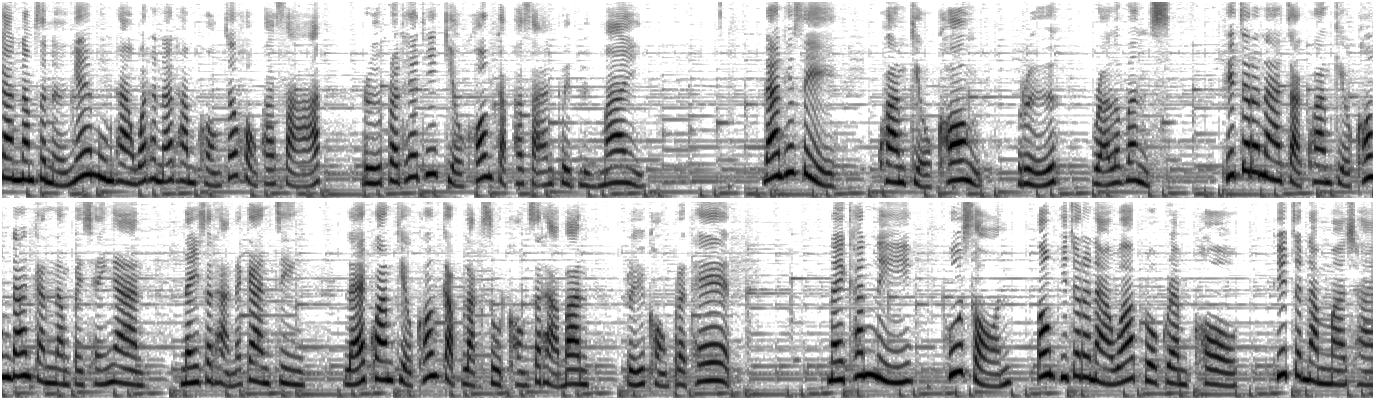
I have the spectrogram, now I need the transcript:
การนำเสนอแง่มุมทางวัฒนธรรมของเจ้าของภาษา หรือประเทศที่เกี่ยวข้องกับภาษาอังกฤษหรือไม่ ด้านที่ 4 ความเกี่ยวข้อง หรือ relevance พิจารณาจากความเกี่ยวข้องด้านการนำไปใช้งาน ในสถานการณ์จริง และความเกี่ยวข้องกับหลักสูตรของสถาบันหรือของประเทศ ในขั้นนี้ ผู้สอนต้องพิจารณาว่าโปรแกรม call ที่จะนำมาใช้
